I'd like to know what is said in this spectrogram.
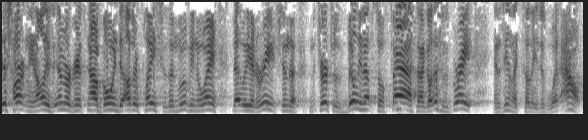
disheartening. All these immigrants now going to other places and moving away that we had reached and the church was building up so fast and I go, this is great. And it seemed like something just went out.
